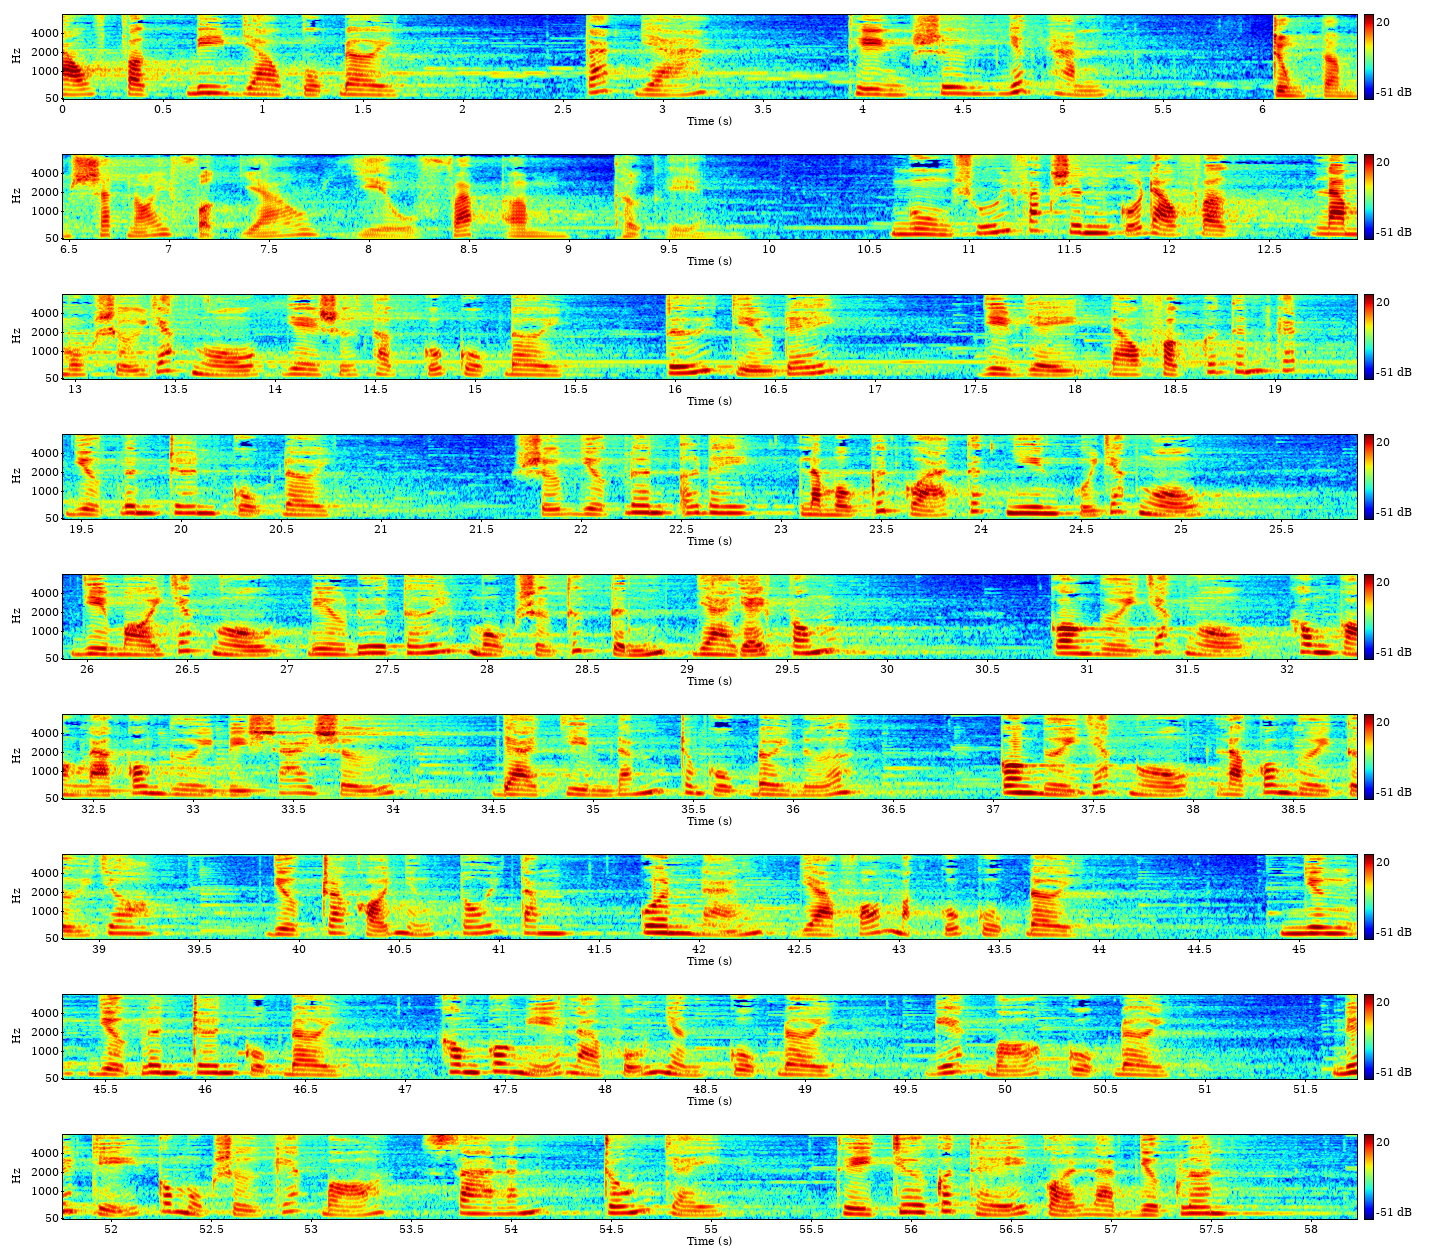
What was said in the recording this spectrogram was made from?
Đạo Phật đi vào cuộc đời. Tác giả Thiền sư Nhất Hạnh. Trung tâm sách nói Phật giáo Diệu Pháp Âm thực hiện. Nguồn suối phát sinh của Đạo Phật là một sự giác ngộ về sự thật của cuộc đời Tứ diệu đế. Vì vậy Đạo Phật có tính cách vượt lên trên cuộc đời. Sự vượt lên ở đây là một kết quả tất nhiên của giác ngộ. Vì mọi giác ngộ đều đưa tới một sự thức tỉnh và giải phóng con người giác ngộ không còn là con người bị sai sử và chìm đắm trong cuộc đời nữa. Con người giác ngộ là con người tự do, vượt ra khỏi những tối tâm quên lãng và phó mặc của cuộc đời. Nhưng vượt lên trên cuộc đời không có nghĩa là phủ nhận cuộc đời, ghét bỏ cuộc đời. Nếu chỉ có một sự ghét bỏ, xa lánh, trốn chạy thì chưa có thể gọi là vượt lên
